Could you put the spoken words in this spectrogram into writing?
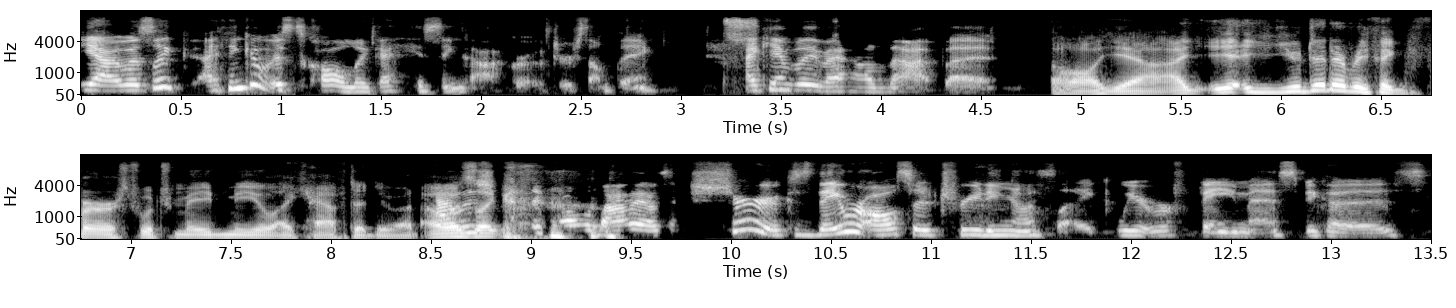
Yeah, it was like I think it was called like a hissing cockroach or something. I can't believe I held that, but oh yeah i you did everything first which made me like have to do it i, was, like just, all about it. I was like, sure, because they were also treating us like we were famous because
